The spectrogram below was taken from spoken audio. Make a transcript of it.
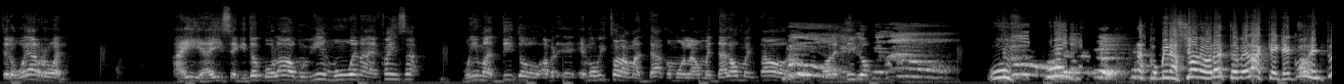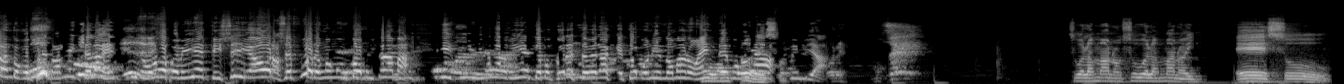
te lo voy a robar. Ahí, ahí, se quitó el volado muy bien, muy buena defensa, muy maldito. Eh, Hemos visto la maldad, como la humedad ha aumentado a Orestico. Uf, uf, unas combinaciones Oreste Velázquez que coge entrando completamente el argentino. López, mi gente, y sigue ahora, se fueron en un doble cama. Y cuidado, mi gente, porque Oreste Velázquez está poniendo mano gente Aguantó moviada, eso. familia. No sé. Sube las manos, sube las manos ahí. Eso.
